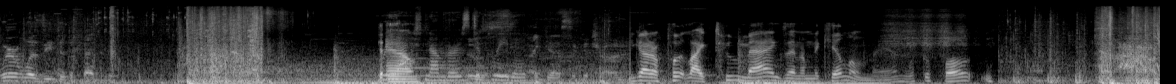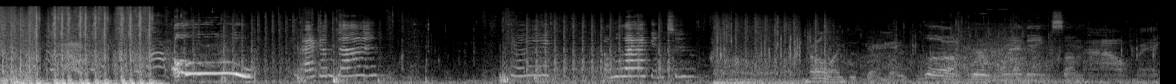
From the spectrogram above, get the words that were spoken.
Where was he to defend me? Damn. React numbers was, depleted. I guess a good try. You gotta put like two mags in him to kill him, man. What the fuck? Oh! Drag, I'm dying. Drag, I'm I don't like this game. Look, we're winning somehow, man.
